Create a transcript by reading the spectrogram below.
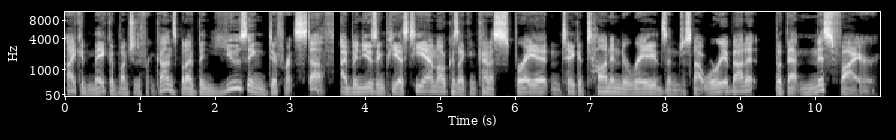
I could make a bunch of different guns, but I've been using different stuff. I've been using PST ammo because I can kind of spray it and take a ton into raids and just not worry about it. But that misfire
